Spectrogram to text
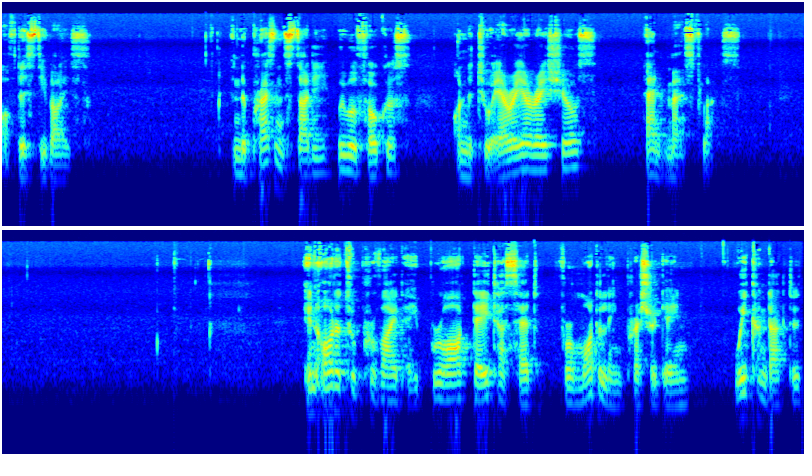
of this device. In the present study, we will focus on the two area ratios and mass flux. In order to provide a broad data set for modeling pressure gain, we conducted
